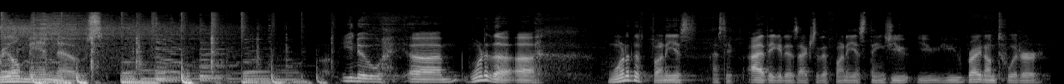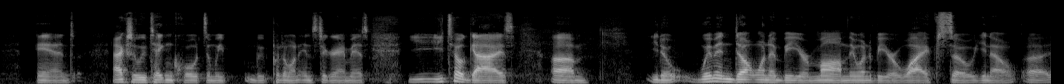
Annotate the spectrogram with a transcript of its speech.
Real Man Knows. You know, uh, one of the uh, one of the funniest I say I think it is actually the funniest things you you you write on Twitter, and actually we've taken quotes and we we put them on Instagram. Is you, you tell guys. Um, you know, women don't want to be your mom; they want to be your wife. So, you know, uh,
